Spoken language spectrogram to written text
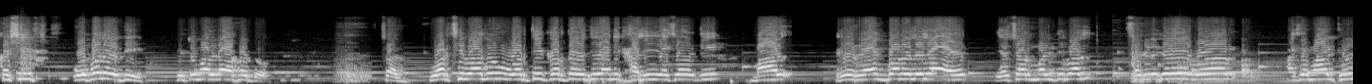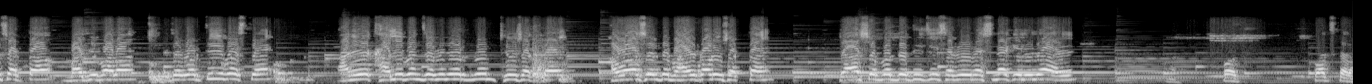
कशी ओपन होती ते तुम्हाला दाखवतो. चल वरची बाजू वरती करता येते आणि खाली याच्यावरती माल हे रॅक बनवलेले आहेत. याच्यावर मल्टिपल सगळीकडे वर असे माल ठेवू शकता. भाजीपाला त्याच्यावरतीही बसते. आणि खाली पण जमिनीवर पण ठेवू शकताय हवा असेल तर बाहेर काढू शकताय या अशा पद्धतीची सगळी रचना केलेली आहे. पॉज पॉज करा.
